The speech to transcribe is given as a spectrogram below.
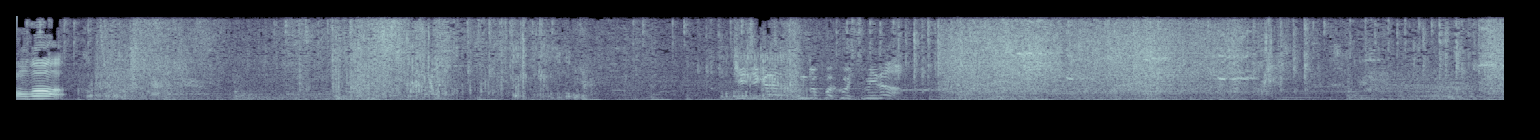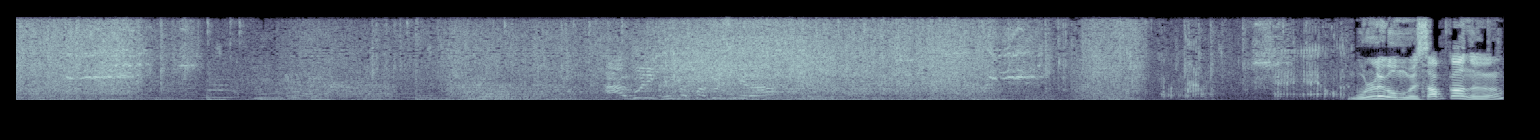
도망가 기지가 공격받고 있습니다. 아군이 공격받고 있습니다. 몰래 건물 쌉 가능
